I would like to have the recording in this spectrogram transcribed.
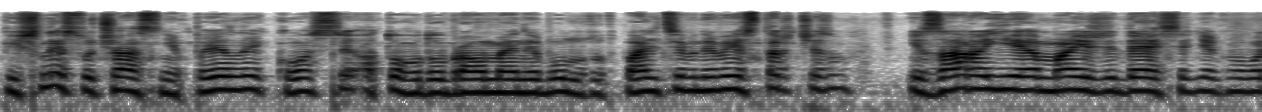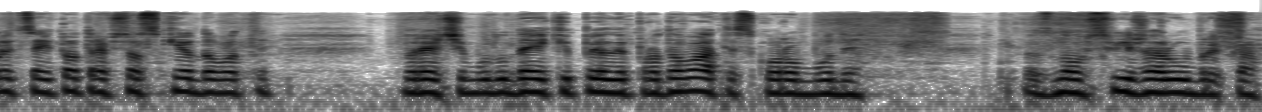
Пішли сучасні пили, коси, а того добра у мене було, тут пальців не вистачило. І зараз є майже 10, як говориться, і то треба все скидувати. До речі, буду деякі пили продавати, скоро буде знов свіжа рубрика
